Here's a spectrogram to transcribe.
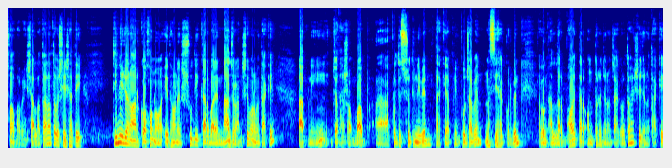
সব হবে ইনশাআল্লাহ তালা তবে সেই সাথে তিনি যেন আর কখনো এ ধরনের সুদি কারবারে না জড়ান, সে মর্মে তাকে আপনি যথাসম্ভব প্রতিশ্রুতি নেবেন, তাকে আপনি বোঝাবেন, নাসিহা করবেন এবং আল্লাহর ভয় তার অন্তরে যেন জাগ্রত হয়, সেজন্য তাকে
